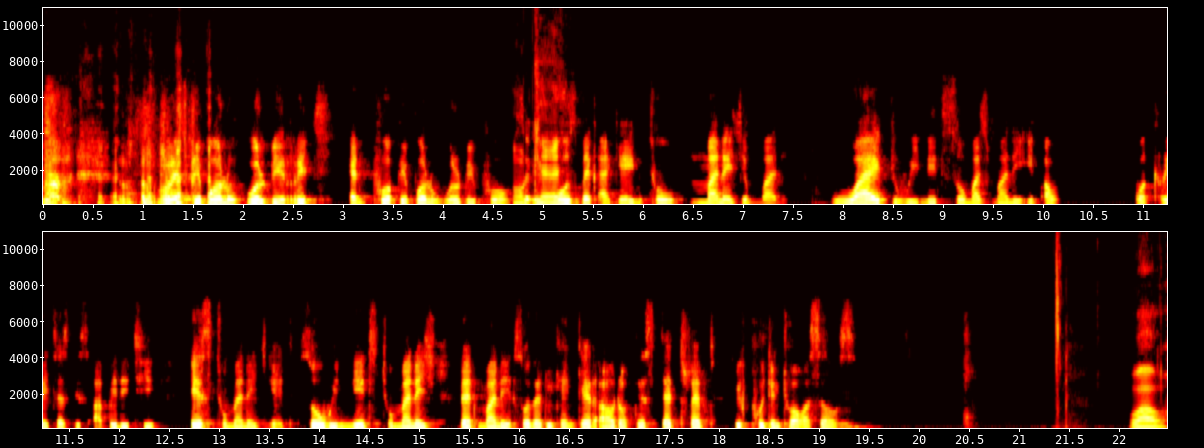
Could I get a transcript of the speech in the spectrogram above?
rich people will be rich and poor people will be poor. So Okay. it goes back again to managing money. Why do we need so much money if our, our greatest disability is to manage it? So we need to manage that money so that we can get out of this debt trap we've put into ourselves. Wow.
